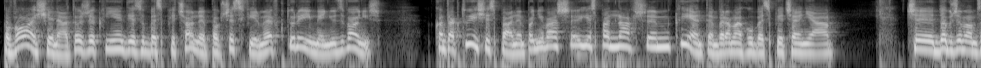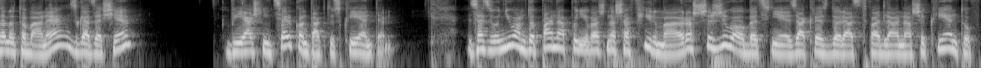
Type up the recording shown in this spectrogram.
Powołaj się na to, że klient jest ubezpieczony poprzez firmę, w której imieniu dzwonisz. Kontaktuję się z panem, ponieważ jest pan naszym klientem w ramach ubezpieczenia. Czy dobrze mam zanotowane? Zgadza się? Wyjaśnij cel kontaktu z klientem. Zadzwoniłam do pana, ponieważ nasza firma rozszerzyła obecnie zakres doradztwa dla naszych klientów.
